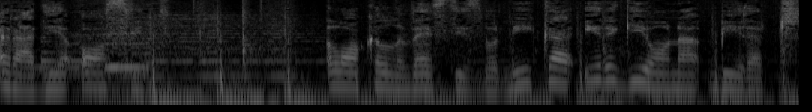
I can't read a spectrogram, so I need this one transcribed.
radija Osvit. Lokalne vesti iz Vornika i regiona Birač.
